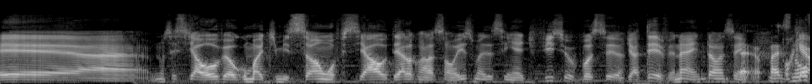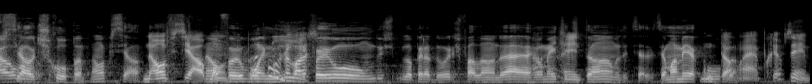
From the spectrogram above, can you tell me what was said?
É... Não sei se já houve alguma admissão oficial dela com relação a isso, mas assim, é difícil você. Já teve, né? Então, assim. É, mas não é oficial, desculpa. Não oficial. Não oficial, não, bom. Foi o Boninho, um negócio... foi um dos operadores falando, ah, realmente é, editamos, etc. Isso é uma meia-culpa. Então, é, porque, assim,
